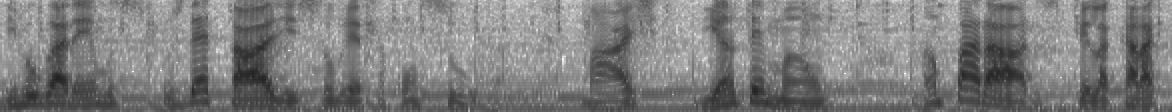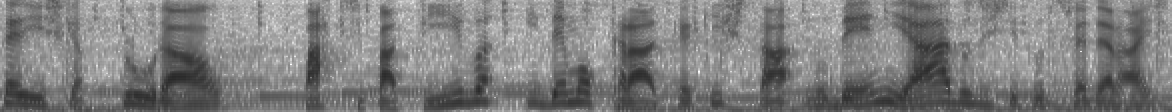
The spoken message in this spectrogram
divulgaremos os detalhes sobre essa consulta, mas, de antemão, amparados pela característica plural, participativa e democrática que está no DNA dos Institutos Federais,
